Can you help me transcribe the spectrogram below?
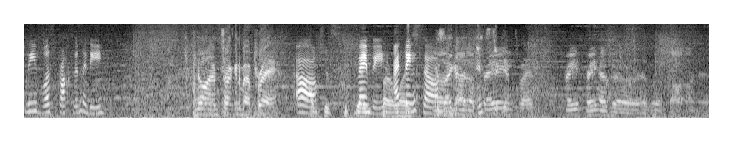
cleave was proximity. No, I'm talking about Prey. Oh, I'll just keep getting maybe. I think so. Because I got no, no, Prey- insta-gimped by it. Prey, Prey has a has a dot on it.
